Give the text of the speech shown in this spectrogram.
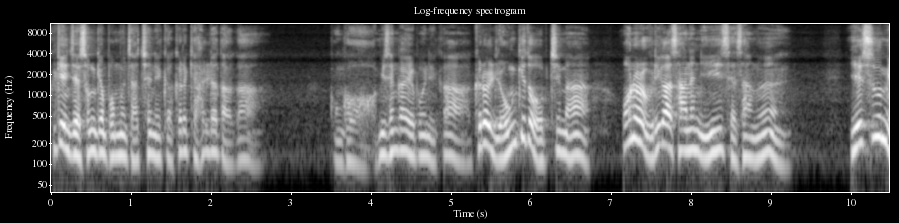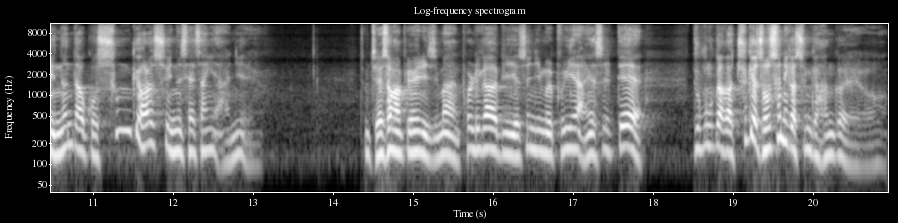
그게 이제 성경 본문 자체니까 그렇게 하려다가 곰곰이 생각해 보니까 그럴 용기도 없지만 오늘 우리가 사는 이 세상은 예수 믿는다고 순교할 수 있는 세상이 아니에요. 좀 죄송한 표현이지만 폴리갑이 예수님을 부인 안 했을 때 누군가가 죽여줬으니까 순교한 거예요.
